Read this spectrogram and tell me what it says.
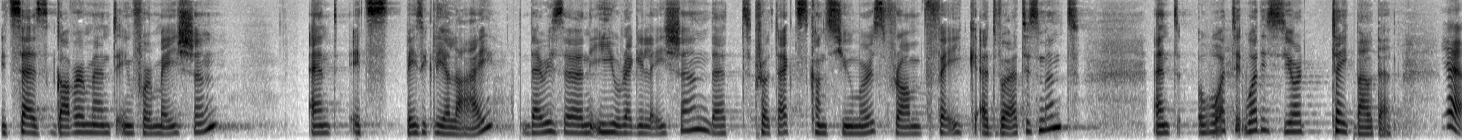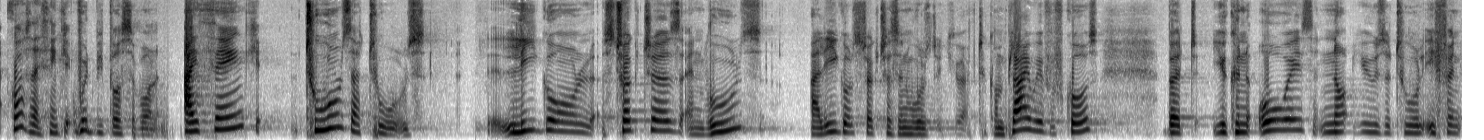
it says government information and it's basically a lie. There is an EU regulation that protects consumers from fake advertisement. And what, what is your take about that? Yeah, of course, I think it would be possible. I think tools are tools. Legal structures and rules are legal structures and rules that you have to comply with, of course. But you can always not use a tool even,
